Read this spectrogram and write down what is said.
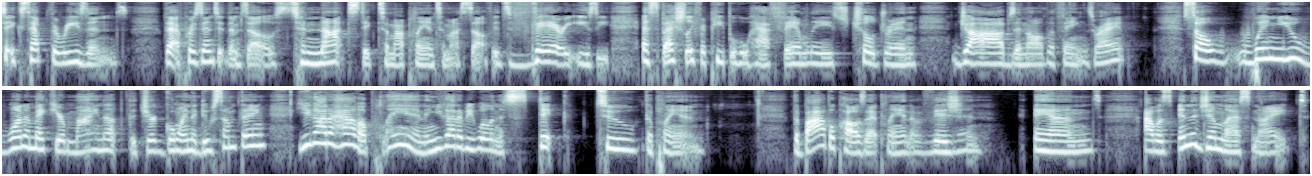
to accept the reasons that presented themselves to not stick to my plan to myself. It's very easy, especially for people who have families, children, jobs, and all the things, right? So when you want to make your mind up that you're going to do something, you got to have a plan and you got to be willing to stick to the plan. The Bible calls that plan a vision. And I was in the gym last night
